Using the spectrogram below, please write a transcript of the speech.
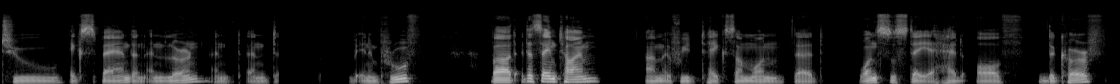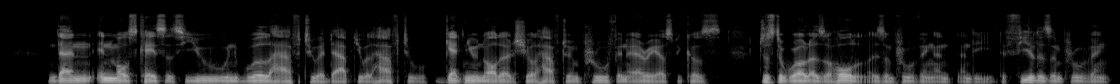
to expand and, and learn and, and and improve. But at the same time, um, if we take someone that wants to stay ahead of the curve, then in most cases you will have to adapt. You will have to get new knowledge. You'll have to improve in areas because just the world as a whole is improving and, and the, the field is improving.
